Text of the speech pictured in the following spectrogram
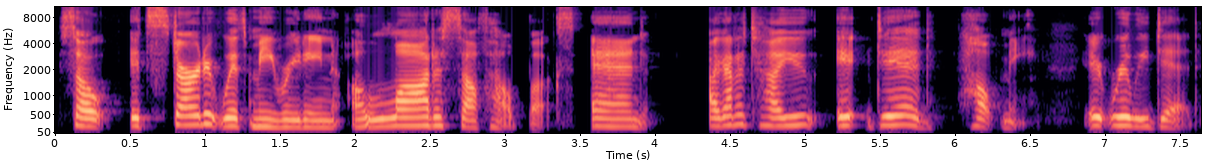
So, it started with me reading a lot of self help books. And I got to tell you, it did help me. It really did.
